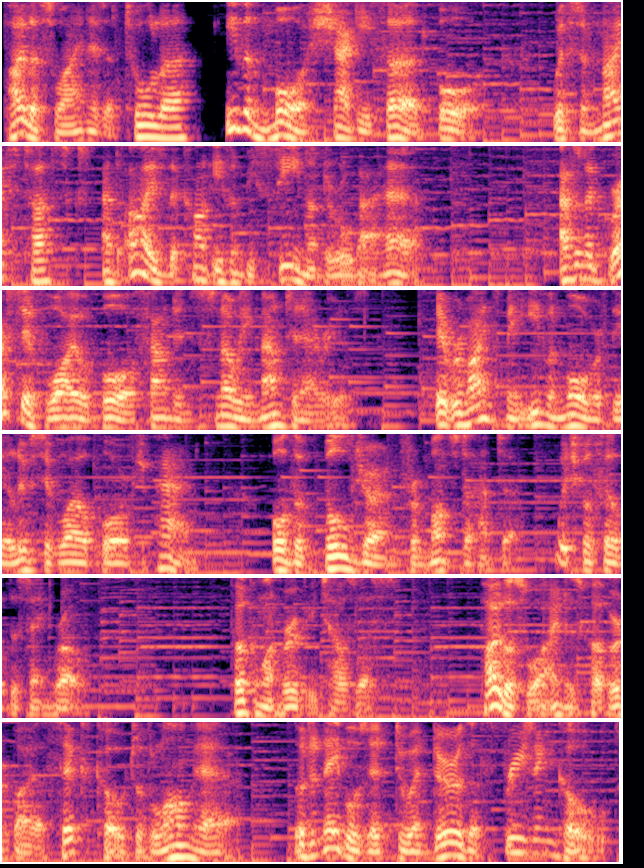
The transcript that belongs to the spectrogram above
Piloswine is a taller, even more shaggy furred boar, with some nice tusks and eyes that can't even be seen under all that hair. As an aggressive wild boar found in snowy mountain areas, it reminds me even more of the elusive wild boar of Japan or the Bulldrome from Monster Hunter, which fulfilled the same role. Pokemon Ruby tells us Piloswine is covered by a thick coat of long hair that enables it to endure the freezing cold.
